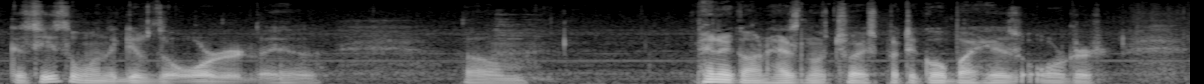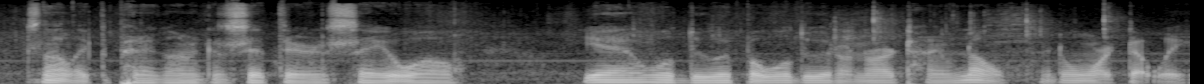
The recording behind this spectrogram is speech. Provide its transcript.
Because he's the one that gives the order. The um, Pentagon has no choice but to go by his order. It's not like the Pentagon can sit there and say, well, yeah, we'll do it, but we'll do it on our time. No, it don't work that way.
